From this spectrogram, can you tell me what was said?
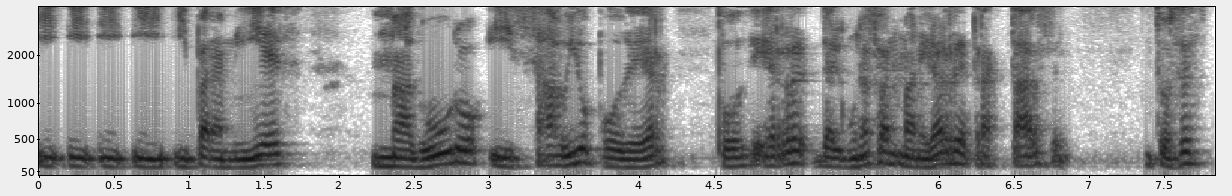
Y, y, y, y para mí es maduro y sabio poder poder de alguna manera retractarse. Entonces,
